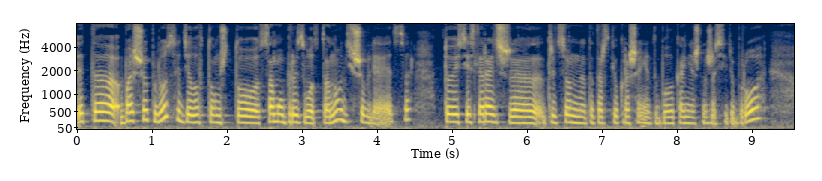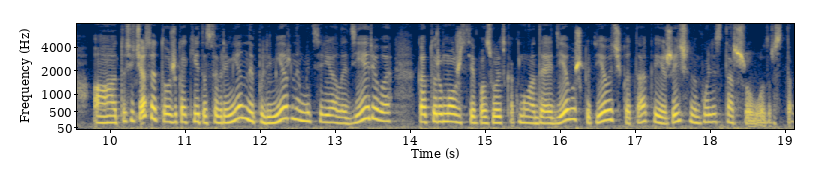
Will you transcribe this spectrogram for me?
это большой плюс. И дело в том, что само производство оно удешевляется. То есть, если раньше традиционные татарские украшения это было, конечно же, серебро, то сейчас это уже какие-то современные полимерные материалы, дерево, которые может себе позволить как молодая девушка, девочка, так и женщина более старшего возраста.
